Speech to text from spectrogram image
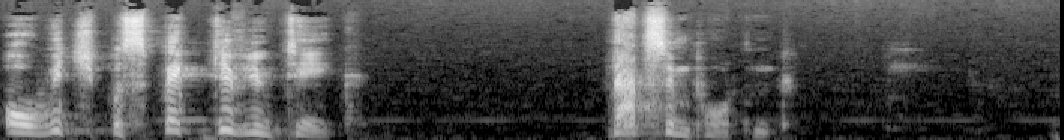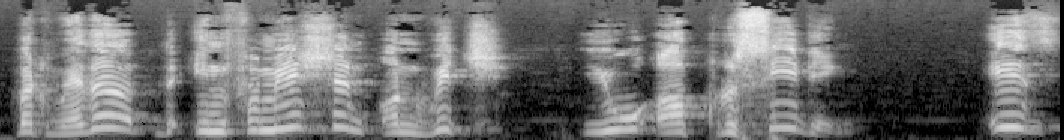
or which perspective you take. That's important. But whether the information on which you are proceeding is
